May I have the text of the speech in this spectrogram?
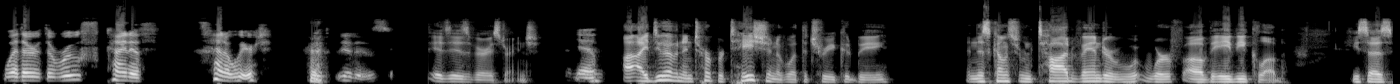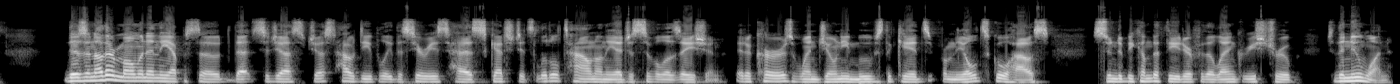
Whether the roof kind of it's kind of weird. It, it is. It is very strange. Yeah. I I do have an interpretation of what the tree could be, and this comes from Todd VanDerWerff of the AV Club. He says, There's another moment in the episode that suggests just how deeply the series has sketched its little town on the edge of civilization. It occurs when Joanie moves the kids from the old schoolhouse, soon to become the theater for the Langrish troupe, to the new one,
